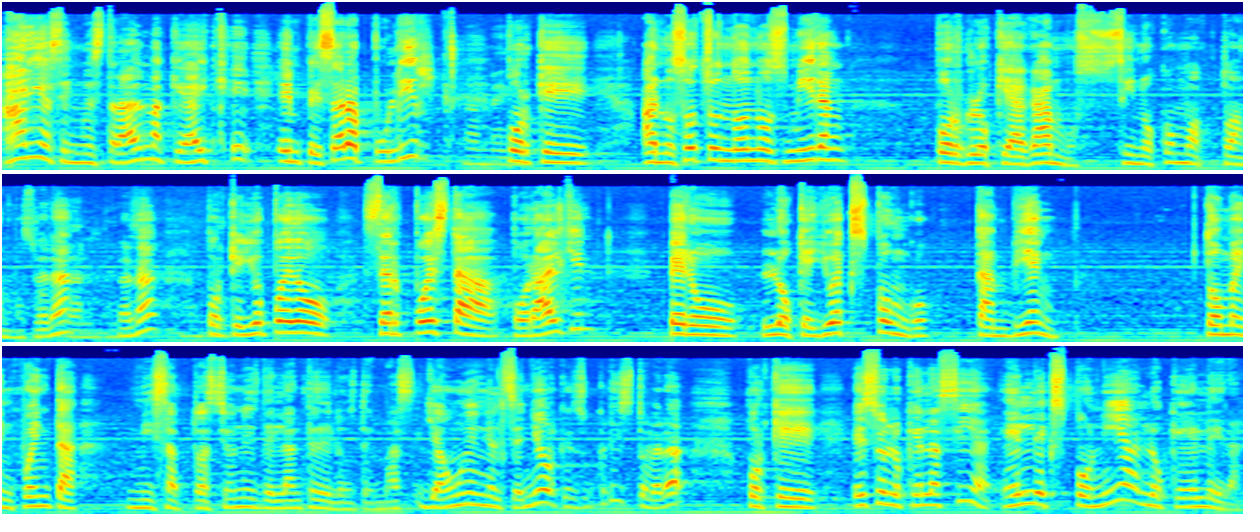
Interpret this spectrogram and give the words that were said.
áreas en nuestra alma que hay que empezar a pulir, porque a nosotros no nos miran por lo que hagamos, sino cómo actuamos, ¿verdad? ¿verdad? Porque yo puedo ser puesta por alguien, pero lo que yo expongo también toma en cuenta mis actuaciones delante de los demás y aún en el Señor Jesucristo, ¿verdad? Porque eso es lo que Él hacía, Él exponía lo que Él era,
